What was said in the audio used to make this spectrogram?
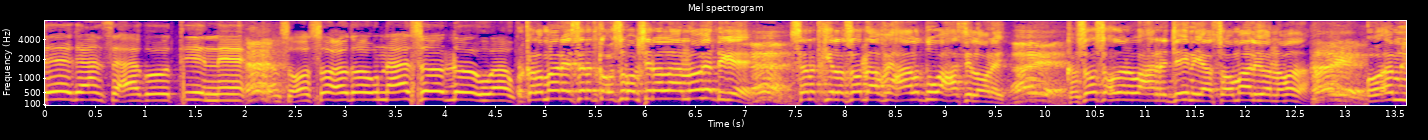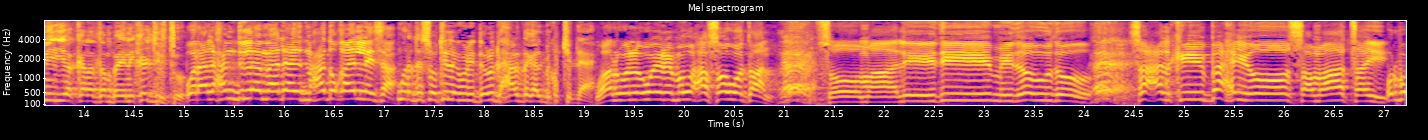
teegaan saagootiinne kan soo socdow naa soo dhowow allaha nooga dhige sannadkii la soo dhaafay xaaladdu waa xasiloonayd kan soo socdana waxaan rajaynayaa soomaaliyaoo nabada. Oo amni iyo kala dambayni ka jirto. War alxamdulilah maadhahayd maxaad u qaylinaysaa wardasowti lagu yidhi dowladda xaalad dagaal bay ku jirdhaa waan walla weynay ma waxaa soo wadaan soomaalidii midowdo saxalkii baxyo samaatay. Warba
